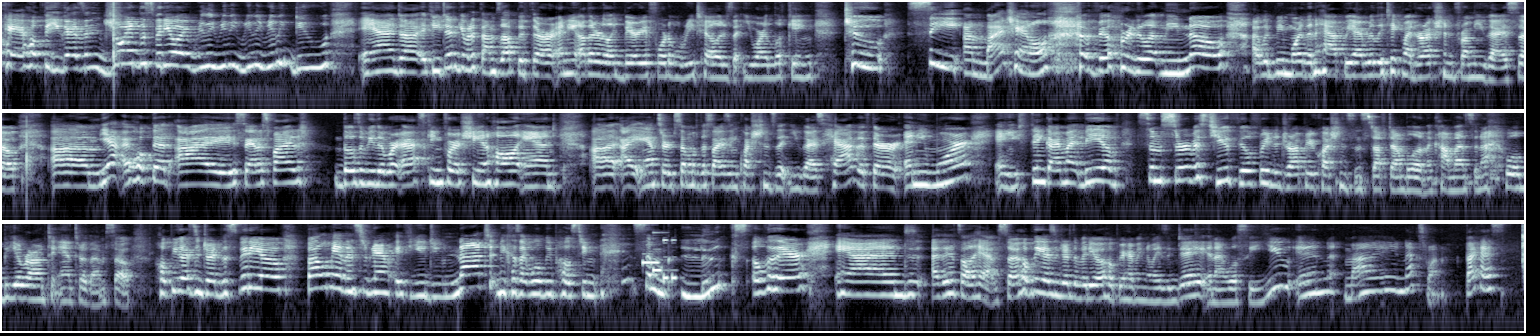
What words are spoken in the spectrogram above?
Okay, I hope that you guys enjoyed this video. I really, really, really, really do. And uh, if you did, give it a thumbs up. If there are any other like very affordable retailers that you are looking to see on my channel, feel free to let me know. I would be more than happy. I really take my direction from you guys. So um, yeah, I hope that I satisfied those of you that were asking for a Shein haul and uh, I answered some of the sizing questions that you guys have. If there are any more and you think I might be of some service to you, feel free to drop your questions and stuff down below in the comments and I will be around to answer them. So hope you guys enjoyed this video. Follow me on Instagram if you do not because I will be posting some looks over there and I think that's all I have. So I hope you guys enjoyed the video. I hope you're having an amazing day and I will see you in my next one. Bye guys.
